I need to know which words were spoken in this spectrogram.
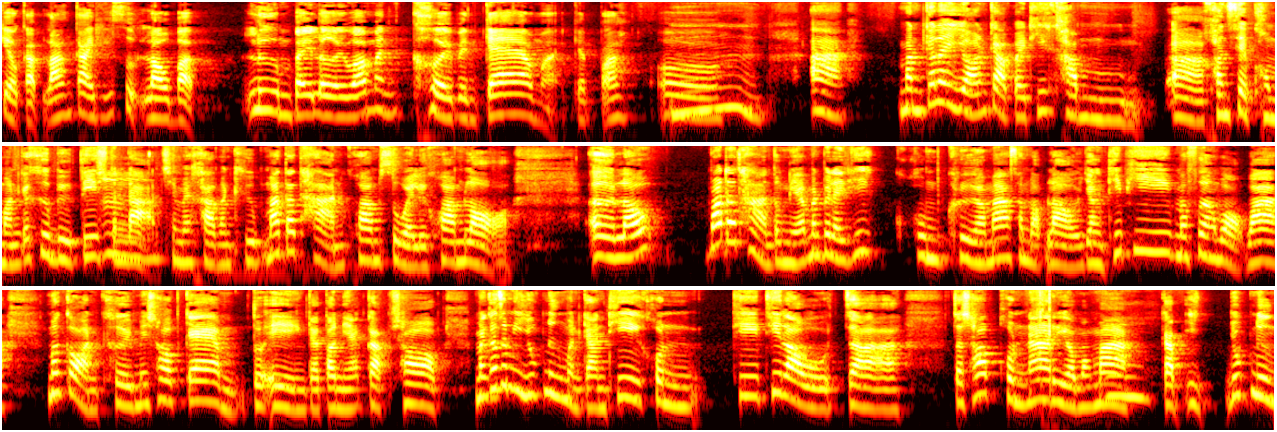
เกี่ยวกับร่างกายที่สุดเราแบบลืมไปเลยว่ามันเคยเป็นแก้มอะ get ปะเอออมอะมันก็เลยย้อนกลับไปที่คำอ่าคอนเซปต์ของมันก็คือ beauty standard ใช่ไหมคะ มันคือมาตรฐานความสวยหรือความหล่อ เออแล้วมาตรฐานตรงเนี้ยมันเป็นอะไรที่ คลุมเครือมากสำหรับเรา อย่างที่พี่มาเฟืองบอกว่า เมื่อก่อนเคยไม่ชอบแก้มตัวเอง แต่ตอนเนี้ยกลับชอบ มันก็จะมียุคนึงเหมือนกันที่คนที่ที่เราจะจะชอบคนหน้าเรียวมากๆ กับอีกยุคหนึ่ง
